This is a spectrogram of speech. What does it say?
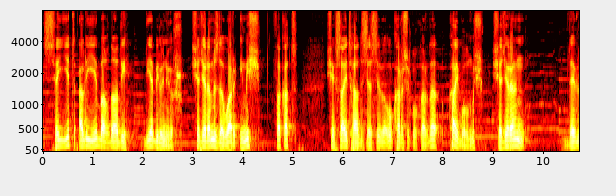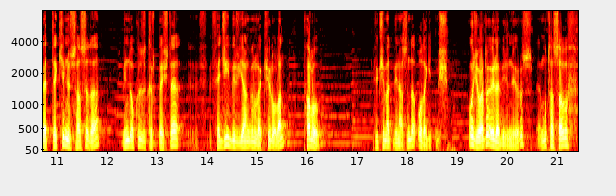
Seyyid Ali Bağdadi diye biliniyor. Şeceremiz de var imiş fakat Şeyh Said hadisesi ve o karışıklıklarda kaybolmuş. Şecerenin devletteki nüshası da 1945'te feci bir yangınla kül olan Palu hükümet binasında o da gitmiş. O civarda öyle biliniyoruz. E, Mutasavvıf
